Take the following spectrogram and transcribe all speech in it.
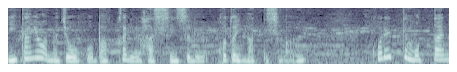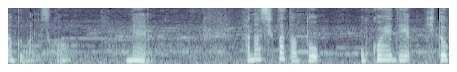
似たような情報ばっかりを発信することになってしまう。これってもったいなくないですか？ね話し方とお声で人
